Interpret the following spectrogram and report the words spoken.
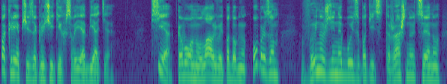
покрепче заключить их в свои объятия. Все, кого он улавливает подобным образом, вынуждены будут заплатить страшную цену –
